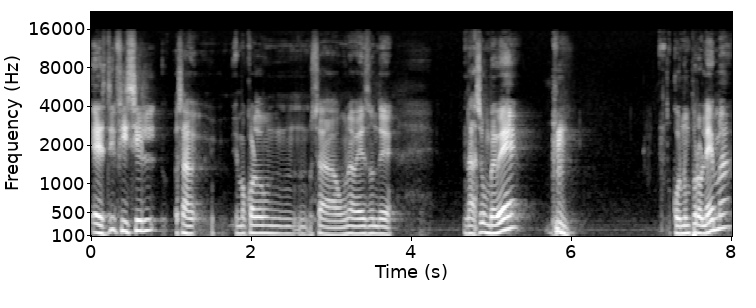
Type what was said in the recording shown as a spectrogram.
es difícil, o sea, yo me acuerdo un- o sea, una vez donde nace un bebé con un problema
